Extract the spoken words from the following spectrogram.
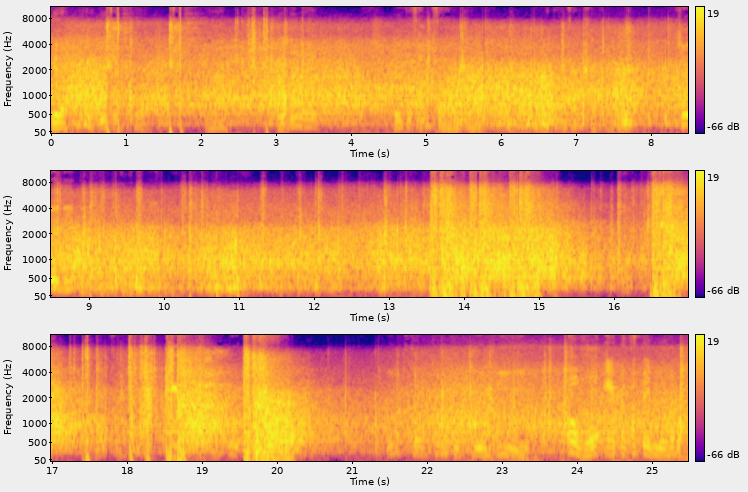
เดี๋ยวไม่ผิดตัวผมโถ่นะเดี๋ยวนี้เลยเดี๋ยวจะซ้ำสองเลยซ้ำสองชื่อนี้ผมนี่จะขึ้นเป็นพื้นที่โอ้โหแอร์กันซะเต็มเลยครับผม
